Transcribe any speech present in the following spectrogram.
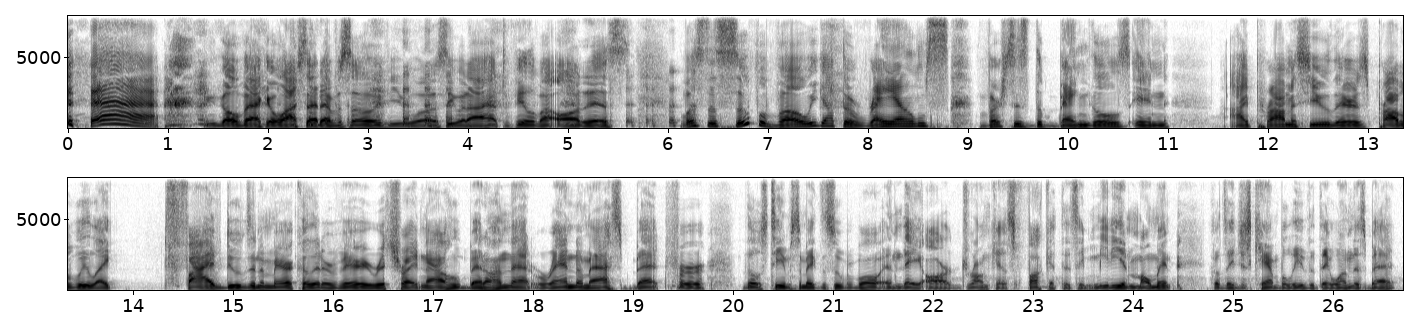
go back and watch that episode if you want to see what I have to feel about all this. What's the Super Bowl? We got the Rams versus the Bengals. And I promise you, there's probably like five dudes in America that are very rich right now who bet on that random ass bet for those teams to make the Super Bowl, and they are drunk as fuck at this immediate moment because they just can't believe that they won this bet.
